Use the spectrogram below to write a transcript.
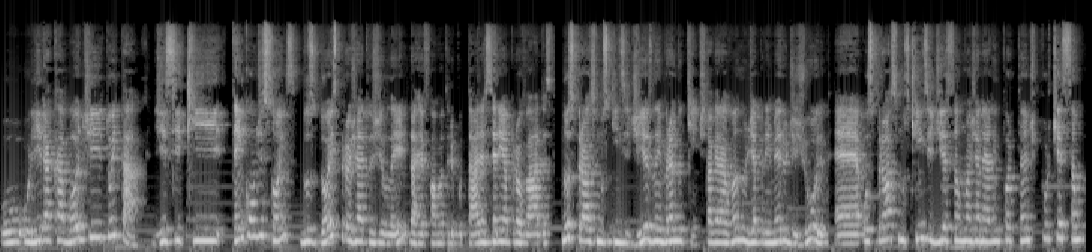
o, o Lira acabou de tuitar. Disse que tem condições dos dois projetos de lei da reforma tributária serem aprovadas nos próximos 15 dias. Lembrando que a gente está gravando no dia 1 de julho, é, os próximos 15 dias são uma janela importante porque são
